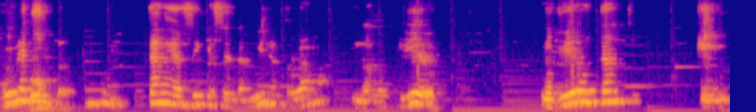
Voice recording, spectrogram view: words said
Fue un éxito. Tan así que se termina el programa y nos lo pidieron. Nos pidieron tanto que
